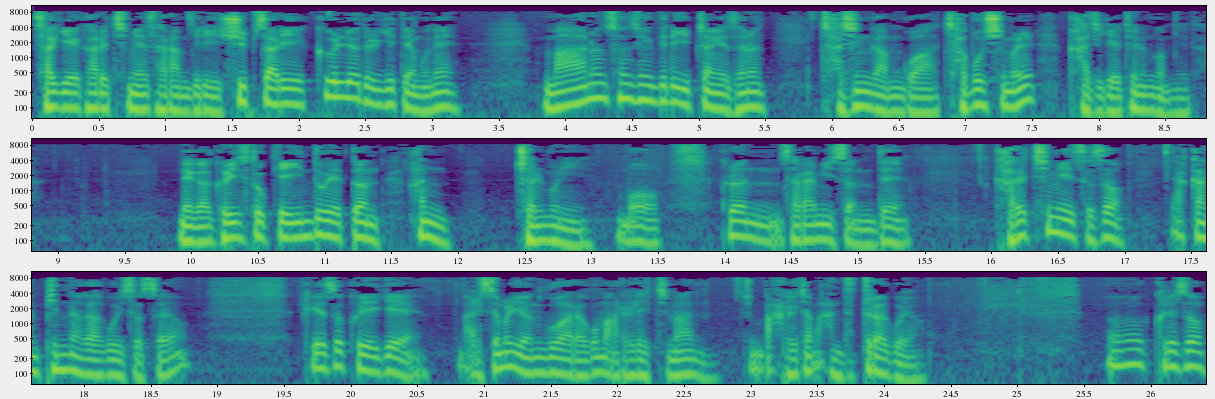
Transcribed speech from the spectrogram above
자기의 가르침에 사람들이 쉽사리 끌려들기 때문에 많은 선생들의 입장에서는 자신감과 자부심을 가지게 되는 겁니다. 내가 그리스도께 인도했던 한 젊은이, 뭐, 그런 사람이 있었는데, 가르침에 있어서 약간 빗나가고 있었어요. 그래서 그에게 말씀을 연구하라고 말을 했지만, 좀 말을 좀 안 듣더라고요. 어, 그래서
